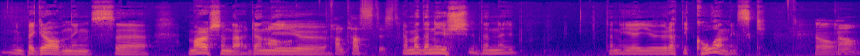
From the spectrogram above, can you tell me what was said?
begravningsmarschen där, den Ja. är ju... Fantastiskt. Ja men den är ju, den är, den är ju rätt ikonisk. ja. Ja,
